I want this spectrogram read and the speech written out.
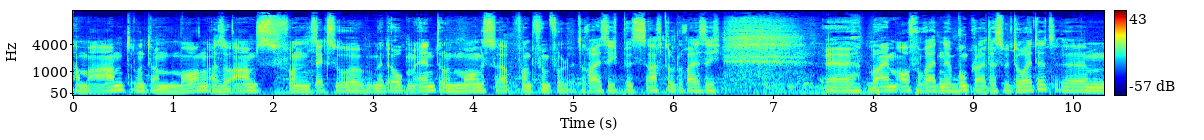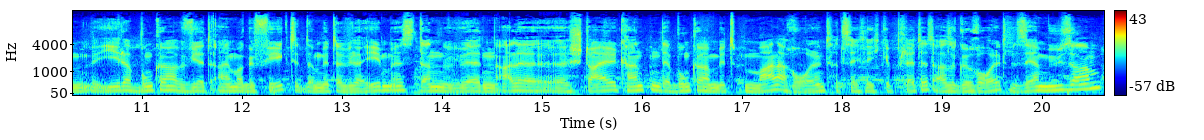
am Abend und am Morgen, also abends von 6 Uhr mit Open End und morgens von 5.30 Uhr bis 8.30 Uhr äh, beim Aufbereiten der Bunker. Das bedeutet, ähm, jeder Bunker wird einmal gefegt, damit er wieder eben ist. Dann werden alle äh, Steilkanten der Bunker mit Malerrollen tatsächlich geplättet, also gerollt. Sehr mühsam.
